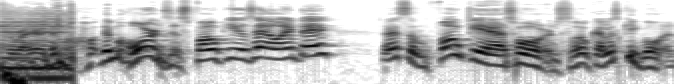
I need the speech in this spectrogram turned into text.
Stop it right here. Them, them horns is funky as hell, ain't they? That's some funky ass horns. Okay, let's keep going.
